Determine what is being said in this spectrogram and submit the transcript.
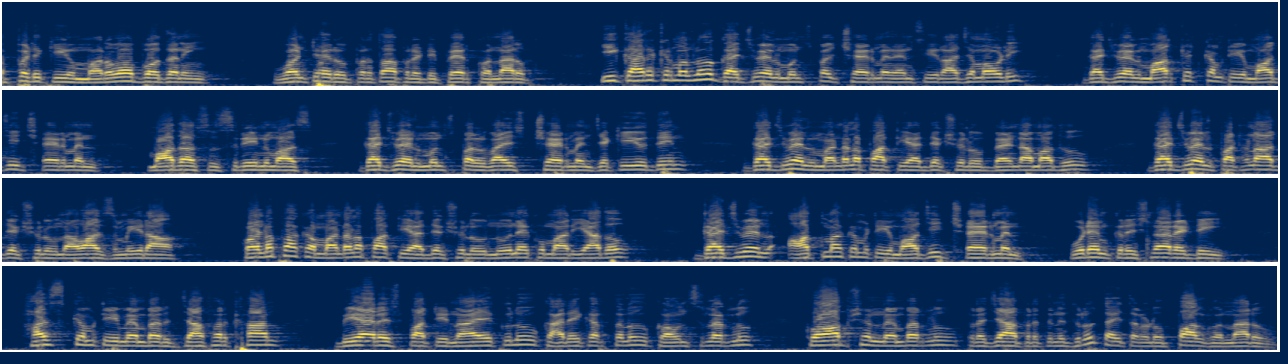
ఎప్పటికీ మరవబోదని వంటేరు ప్రతాపరెడ్డి పేర్కొన్నారు. ఈ కార్యక్రమంలో Gajwel municipal chairman NC Rajamouli Gajwel market committee మాజీ chairman Madasu Srinivas Gajwel municipal vice chairman Zakiuddin Gajwel మండల పార్టీ అధ్యక్షులు బెండా మధు గజ్వేల్ పట్టణాధ్యక్షులు నవాజ్ మీరా కొండపాక మండల పార్టీ అధ్యక్షులు నూనె కుమార్ యాదవ్ గజ్వేల్ ఆత్మా కమిటీ మాజీ చైర్మన్ ఉడెం కృష్ణారెడ్డి హజ్ committee member Jafar Khan BRS party నాయకులు కార్యకర్తలు కౌన్సిలర్లు కోఆప్షన్ మెంబర్లు ప్రజాప్రతినిధులు తదితరులు పాల్గొన్నారు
